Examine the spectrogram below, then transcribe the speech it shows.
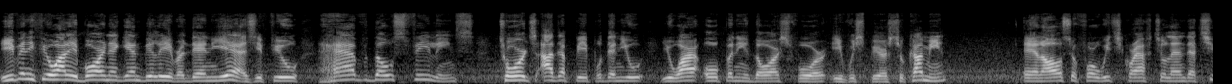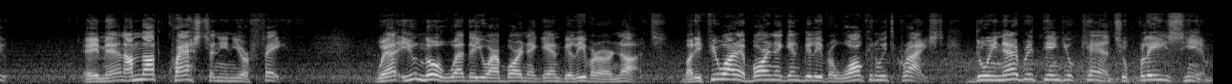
even if you are a born again believer, then yes, if you have those feelings towards other people, then you, you are opening doors for evil spirits to come in and also for witchcraft to land at you. Amen. I'm not questioning your faith. Well, you know whether you are born again believer or not. But if you are a born again believer, walking with Christ, doing everything you can to please Him,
